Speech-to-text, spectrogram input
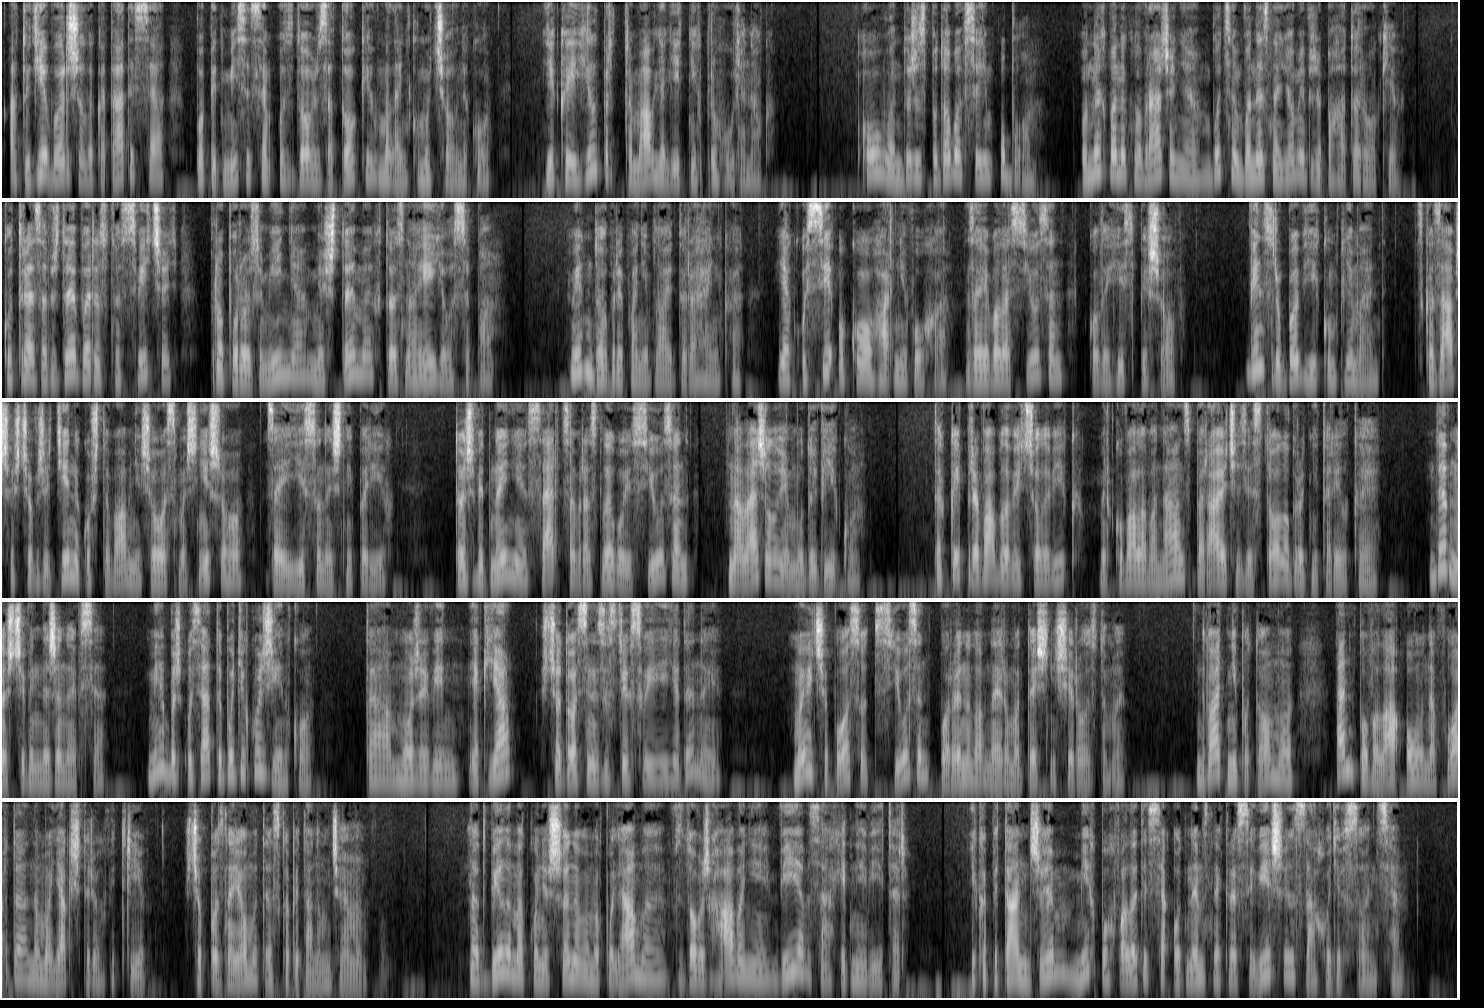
а тоді вирішили кататися попід місяцем уздовж затоки в маленькому човнику, який Гілберт тримав для літніх прогулянок. Оуен дуже сподобався їм обом. У них виникло враження, буцім вони знайомі вже багато років, котре завжди виразно свідчить про порозуміння між тими, хто знає Йосипа. Він добрий, пані Блайт, дорогенька, як усі, у кого гарні вуха, заявила Сьюзен, коли гість пішов. Він зробив їй комплімент, сказавши, що в житті не коштував нічого смачнішого за її сонячний пиріг. Тож віднині серце вразливої Сьюзен належало йому до віку. Такий привабливий чоловік, міркувала вона, збираючи зі столу брудні тарілки. Дивно, що він не женився. Міг би ж узяти будь-яку жінку. Та, може, він, як я, що досі не зустрів своєї єдиної. Миючи посуд, Сьюзен поринула в найромантичніші роздуми. Два дні по тому Ен повела Оуна Форда на маяк чотирьох вітрів, щоб познайомити з капітаном Джимом. Над білими конюшиновими полями вздовж гавані віяв західний вітер, і капітан Джим міг похвалитися одним з найкрасивіших заходів сонця.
